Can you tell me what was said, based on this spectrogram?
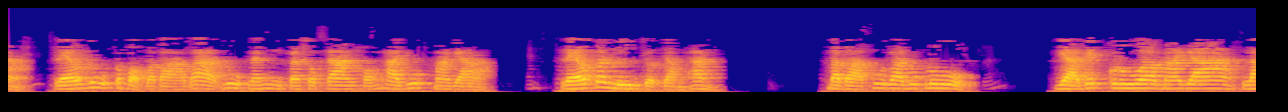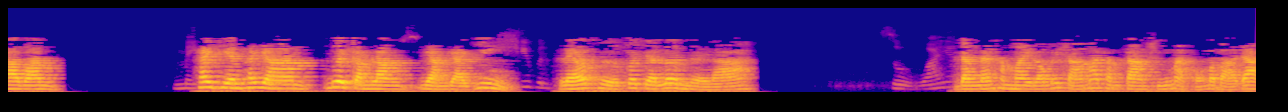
ณะ แล้วลูกก็บอกบาบาว่าลูกนั้นมีประสบการณ์ของพายุมายา แล้วก็ลืมจดจำท่าน บาบาพูดว่าลูกๆ อย่าได้กลัวมายาลาวัน ให้เพียรพยายามด้วยกำลังอย่างใหญ่ยิ่ง แล้วเธอก็จะเริ่มเหนื่อยล้า ดังนั้นทำไมเราไม่สามารถทำตามสีหมัดของบาบาได้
